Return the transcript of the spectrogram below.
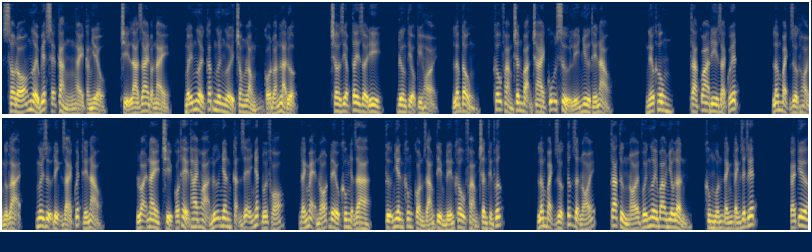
sau đó người biết sẽ càng ngày càng nhiều, chỉ là giai đoạn này, mấy người các ngươi người trong lòng có đoán là được. Chờ diệp tây rời đi, đường tiểu kỳ hỏi, lâm tổng, khâu phàm chân bạn trai cũ xử lý như thế nào? Nếu không, ta qua đi giải quyết. Lâm bạch dược hỏi ngược lại, ngươi dự định giải quyết thế nào? Loại này chỉ có thể thai họa nữ nhân cặn dễ nhất đối phó, đánh mẹ nó đều không nhận ra, tự nhiên không còn dám tìm đến khâu phàm chân phiền phức. Lâm bạch dược tức giận nói, ta từng nói với ngươi bao nhiêu lần không muốn đánh đánh giết giết. Cái kia,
